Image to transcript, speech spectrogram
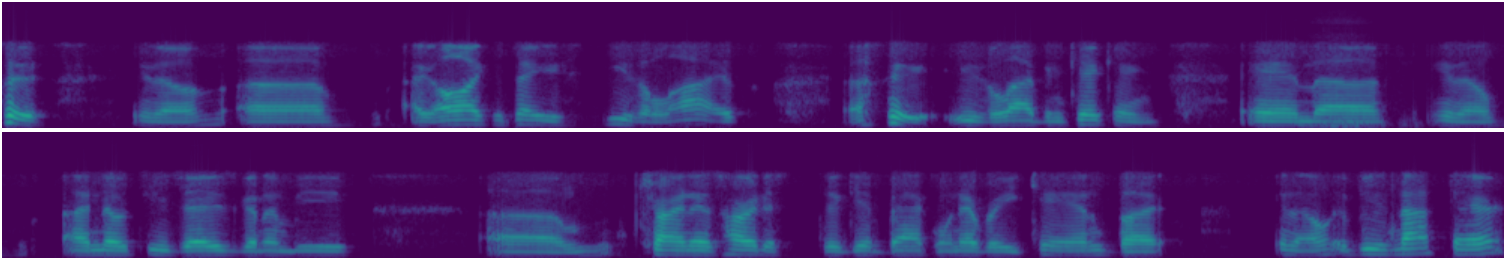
you know, uh, I, all I can say is he's alive. he's alive and kicking, and uh, you know, I know TJ is going to be um, trying his hardest to get back whenever he can. But you know, if he's not there,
